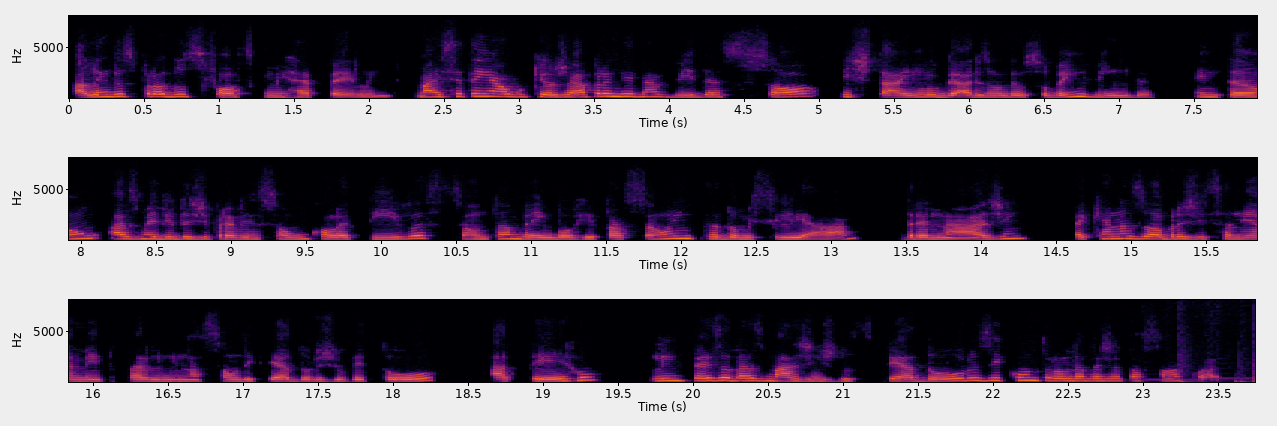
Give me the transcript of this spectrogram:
além dos produtos fortes que me repelem. Mas se tem algo que eu já aprendi na vida, é só estar em lugares onde eu sou bem-vinda. Então, as medidas de prevenção coletivas são também borrifação intradomiciliar, drenagem, pequenas obras de saneamento para eliminação de criadores do vetor, aterro, limpeza das margens dos criadouros e controle da vegetação aquática.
